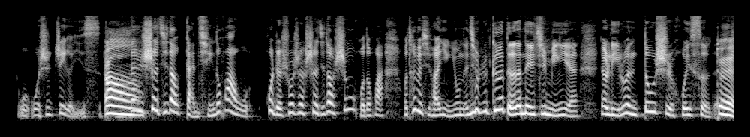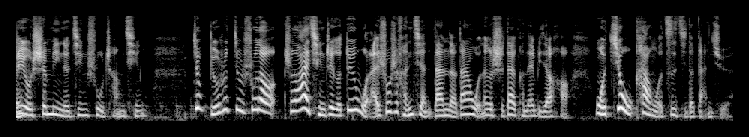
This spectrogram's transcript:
我我是这个意思。啊。但是涉及到感情的话，我或者说是涉及到生活的话，我特别喜欢引用的就是歌德的那句名言：要理论都是灰色的，只有生命的经数常青。就比如说，就是说到说到爱情这个，对于我来说是很简单的。当然，我那个时代可能也比较好，我就看我自己的感觉，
